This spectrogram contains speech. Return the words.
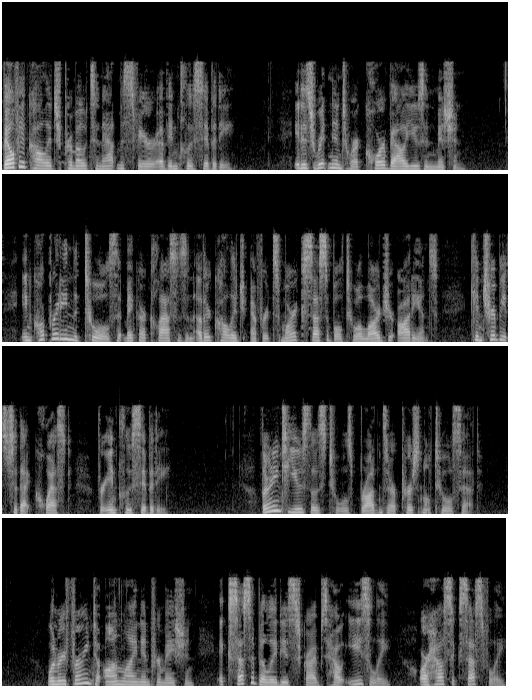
Bellevue College promotes an atmosphere of inclusivity. It is written into our core values and mission. Incorporating the tools that make our classes and other college efforts more accessible to a larger audience contributes to that quest for inclusivity. Learning to use those tools broadens our personal tool set. When referring to online information, accessibility describes how easily or how successfully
